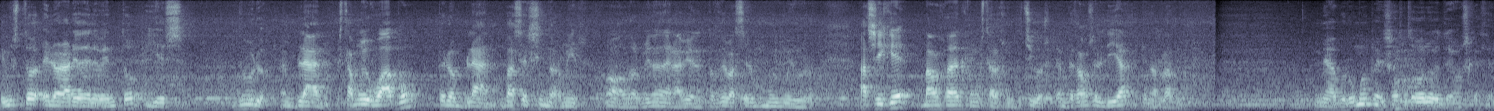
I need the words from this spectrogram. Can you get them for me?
He visto el horario del evento y es duro. En plan, está muy guapo, pero en plan, va a ser sin dormir. Bueno, durmiendo en el avión, entonces va a ser muy, muy duro. Así que vamos a ver cómo está el asunto, chicos. Empezamos el día en Orlando. Me abruma pensar todo lo que tenemos que hacer.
